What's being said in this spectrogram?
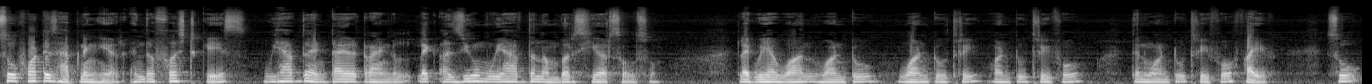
So what is happening here? In the first case we have the entire triangle. Like assume we have the numbers here also. Like we have 1 1 2 1 2 3 1 2 3 4 then 1 2 3 4 5 so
